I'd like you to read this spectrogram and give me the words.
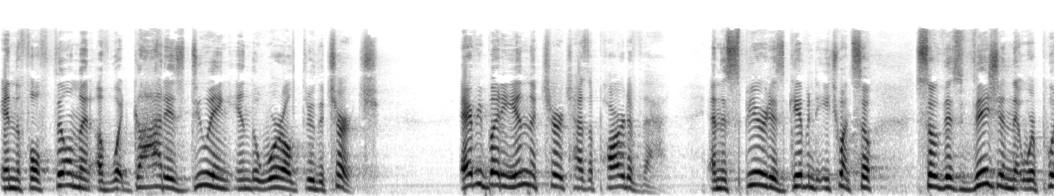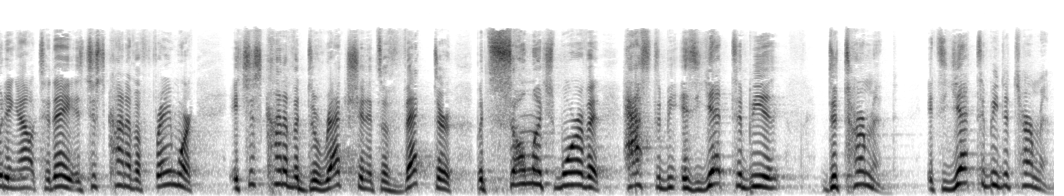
in the fulfillment of what God is doing in the world through the church. Everybody in the church has a part of that. And the Spirit is given to each one. So so, this vision that we're putting out today is just kind of a framework. It's just kind of a direction, it's a vector, but so much more of it has to be, is yet to be determined. It's yet to be determined.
